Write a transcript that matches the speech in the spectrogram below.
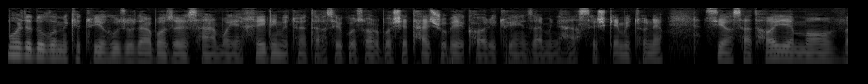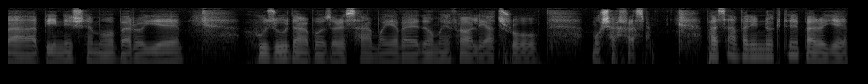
مورد دومی که توی حضور در بازار سرمایه خیلی می‌تونه تأثیر گذار باشه تجربه کاری توی این زمینه هستش که می‌تونه سیاست های ما و بینش ما برای حضور در بازار سرمایه و ادامه فعالیت رو مشخص. پس اولین نکته برای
